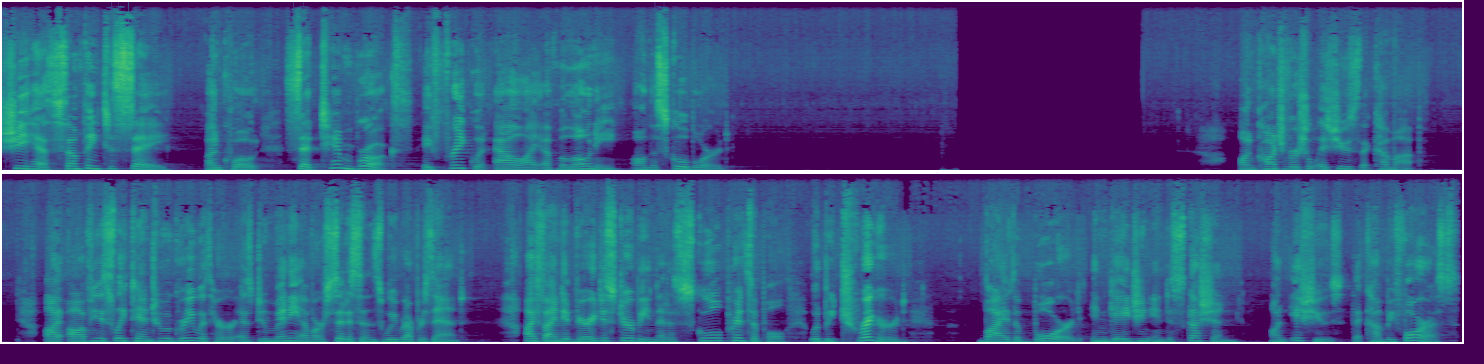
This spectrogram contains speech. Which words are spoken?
She has something to say, unquote, said Tim Brooks, a frequent ally of Maloney on the school board. On controversial issues that come up, I obviously tend to agree with her, as do many of our citizens we represent. I find it very disturbing that a school principal would be triggered by the board engaging in discussion on issues that come before us.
